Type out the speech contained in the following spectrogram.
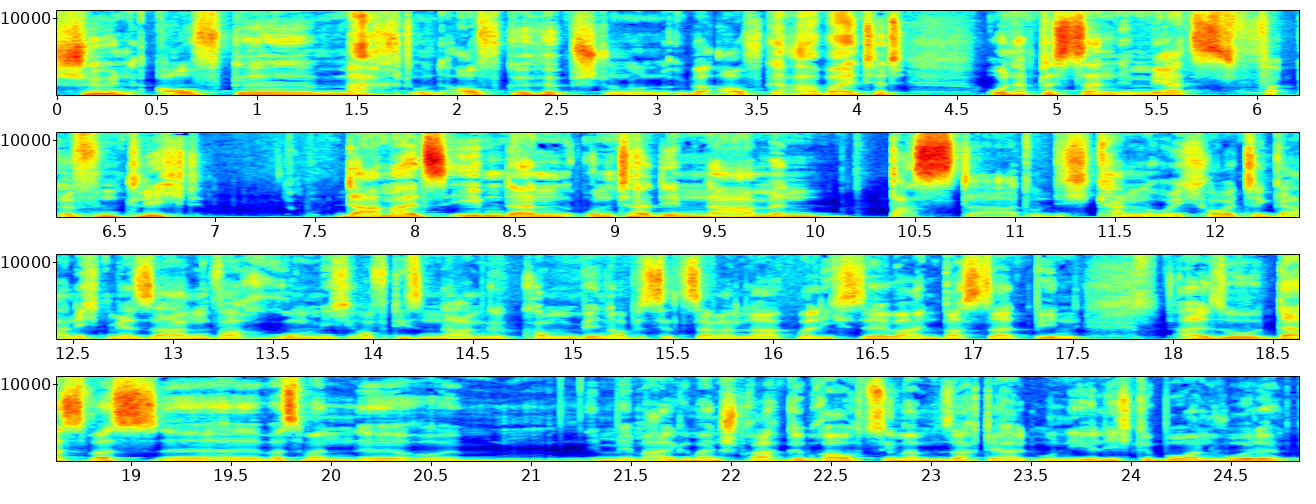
schön aufgemacht und aufgehübscht und, und über aufgearbeitet und habe das dann im März veröffentlicht. Damals eben dann unter dem Namen Bastard. Und ich kann euch heute gar nicht mehr sagen, warum ich auf diesen Namen gekommen bin. Ob es jetzt daran lag, weil ich selber ein Bastard bin. Also das, was, äh, was man äh, im, im allgemeinen Sprachgebrauch zu jemandem sagt, der halt unehelich geboren wurde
